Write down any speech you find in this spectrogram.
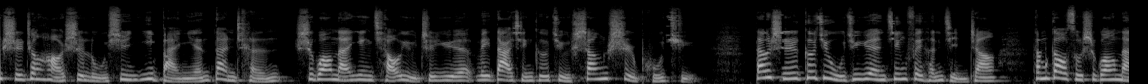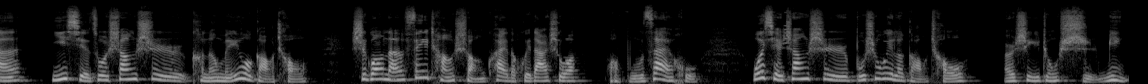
当时正好是鲁迅一百年诞辰，施光南应乔羽之约，为大型歌剧《伤逝》谱曲。当时歌剧舞剧院经费很紧张，他们告诉施光南：“你写作《伤逝》可能没有稿酬。”施光南非常爽快地回答说：“我不在乎，我写《伤逝》不是为了稿酬，而是一种使命。”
